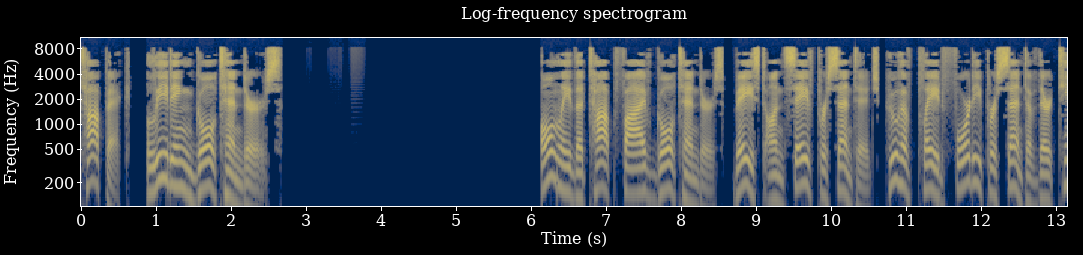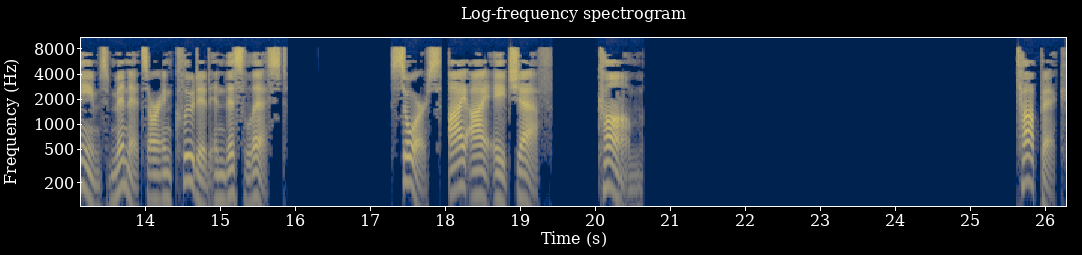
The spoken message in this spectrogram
Topic: Leading goaltenders. Only the top five goaltenders, based on save percentage, who have played 40% of their team's minutes are included in this list. Source: IIHF. Com. Topic:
